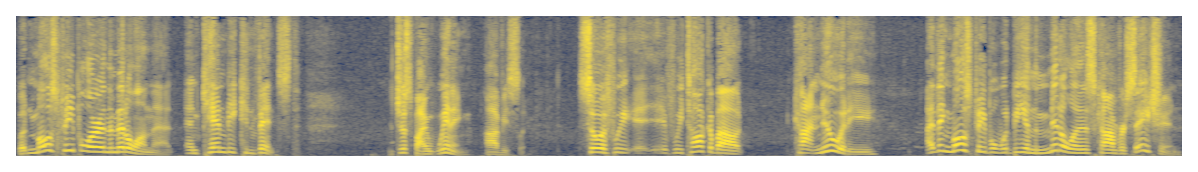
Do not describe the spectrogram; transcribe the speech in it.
But most people are in the middle on that and can be convinced just by winning, obviously. So if we if we talk about continuity, I think most people would be in the middle in this conversation.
